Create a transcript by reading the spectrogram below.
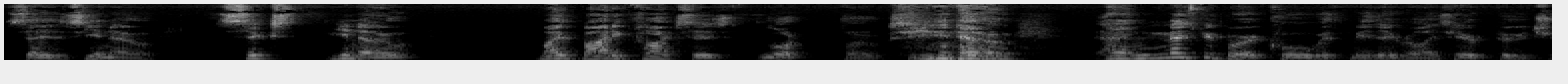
says, you know, six, you know, my body clock says, look, folks, you know, and most people are cool with me. They realize, here, Pooch,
